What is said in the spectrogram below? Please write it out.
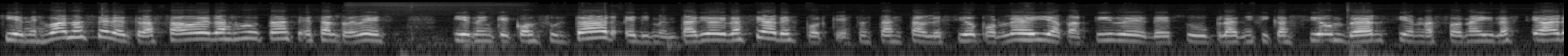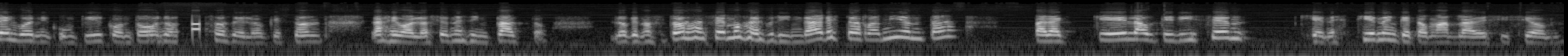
quienes van a hacer el trazado de las rutas es al revés. Tienen que consultar el inventario de glaciares, porque esto está establecido por ley, y a partir de, su planificación ver si en la zona hay glaciares, bueno, y cumplir con todos los pasos de lo que son las evaluaciones de impacto. Lo que nosotros hacemos es brindar esta herramienta para que la utilicen quienes tienen que tomar la decisión.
